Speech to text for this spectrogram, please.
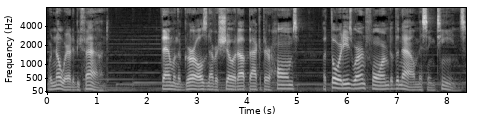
were nowhere to be found. Then, when the girls never showed up back at their homes, authorities were informed of the now missing teens.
